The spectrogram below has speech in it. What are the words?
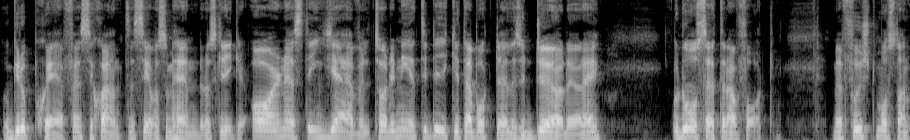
Och gruppchefen, sergeanten, ser vad som händer och skriker Arnes, din jävel, ta dig ner till diket där borta eller så dödar jag dig. Och då sätter han fart. Men först måste han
